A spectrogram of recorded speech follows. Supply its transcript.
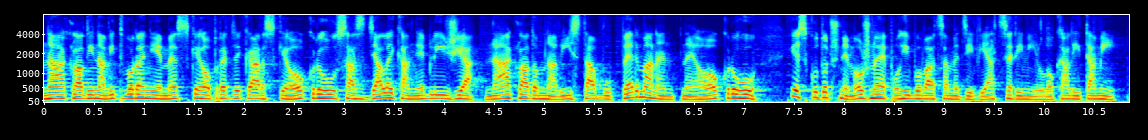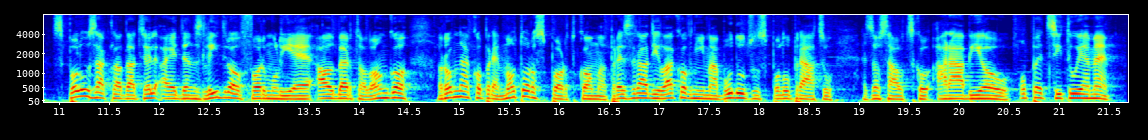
Náklady na vytvorenie mestského pretekárskeho okruhu sa zďaleka neblížia nákladom na výstavbu permanentného okruhu. Je skutočne možné pohybovať sa medzi viacerými lokalitami. Spoluzakladateľ a jeden z lídrov formulie Alberto Longo rovnako pre Motorsport.com prezradil, ako vníma budúcu spoluprácu so Saudskou Arábiou. Opäť citujeme.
